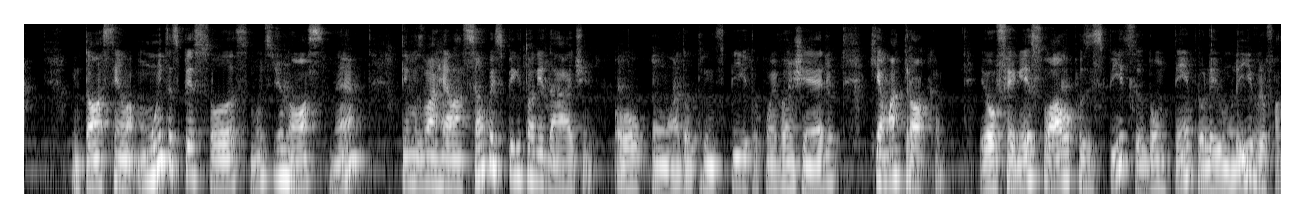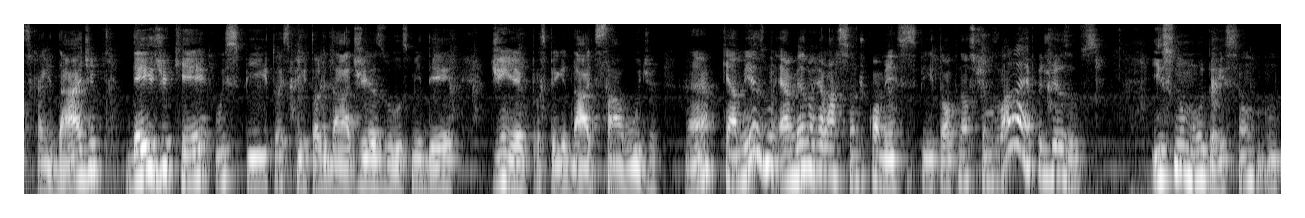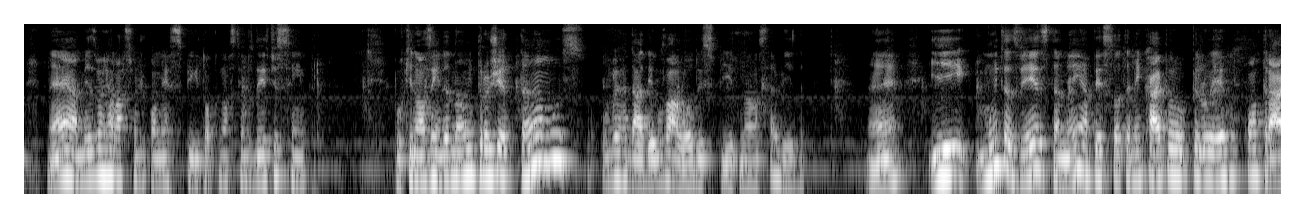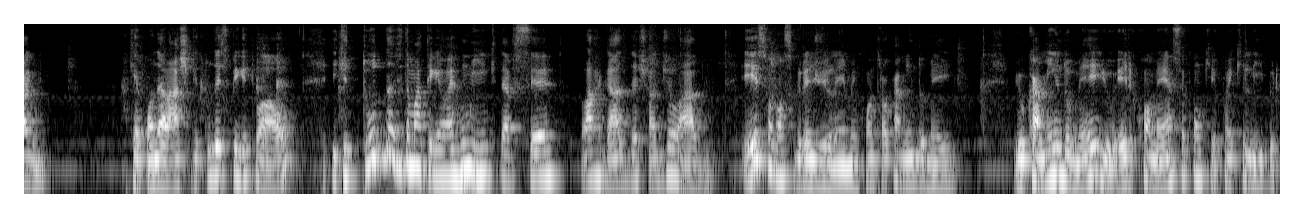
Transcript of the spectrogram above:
Então, assim, muitas pessoas, muitos de nós, né, temos uma relação com a espiritualidade ou com a doutrina espírita, ou com o evangelho, que é uma troca. Eu ofereço algo para os espíritos, eu dou um tempo, eu leio um livro, eu faço caridade, desde que o espírito, a espiritualidade, Jesus me dê dinheiro, prosperidade, saúde, né? Que é a mesma, é a mesma relação de comércio espiritual que nós tínhamos lá na época de Jesus. Isso não muda, isso é um, um, né, a mesma relação de comércio espiritual que nós temos desde sempre. Porque nós ainda não introjetamos o verdadeiro valor do espírito na nossa vida. Né? E muitas vezes também a pessoa também cai pelo, pelo erro contrário que é quando ela acha que tudo é espiritual e que tudo da vida material é ruim, que deve ser largado, deixado de lado. Esse é o nosso grande dilema, encontrar o caminho do meio. E o caminho do meio, ele começa com o quê? Com equilíbrio.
